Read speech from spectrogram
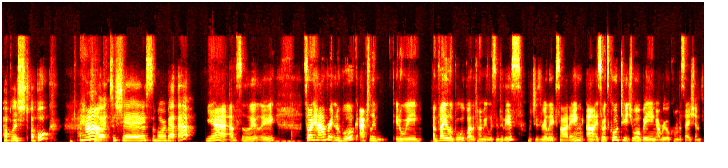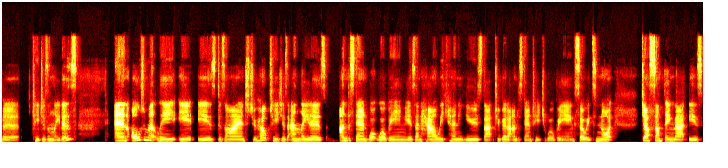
published a book. I have. Would you like to share some more about that yeah absolutely so i have written a book actually it'll be available by the time you listen to this, which is really exciting. Uh, so it's called Teacher Wellbeing, a real conversation for teachers and leaders. And ultimately, it is designed to help teachers and leaders understand what well-being is and how we can use that to better understand teacher well-being. So it's not just something that is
